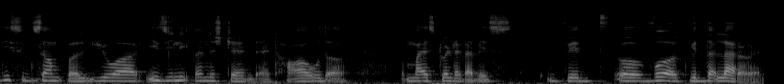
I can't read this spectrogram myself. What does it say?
this example you are easily understand that how the mysql database with uh, work with the laravel.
